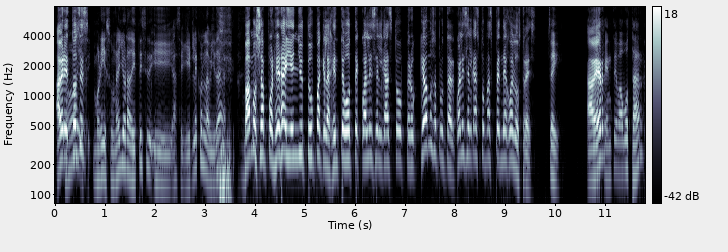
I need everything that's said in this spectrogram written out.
A ver, No, entonces, Moris, una lloradita y, se- y a seguirle con la vida. vamos a poner ahí en YouTube para que la gente vote cuál es el gasto. Pero, ¿qué vamos a preguntar? ¿Cuál es el gasto más pendejo de los tres? Sí. A La ver, gente va a votar.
